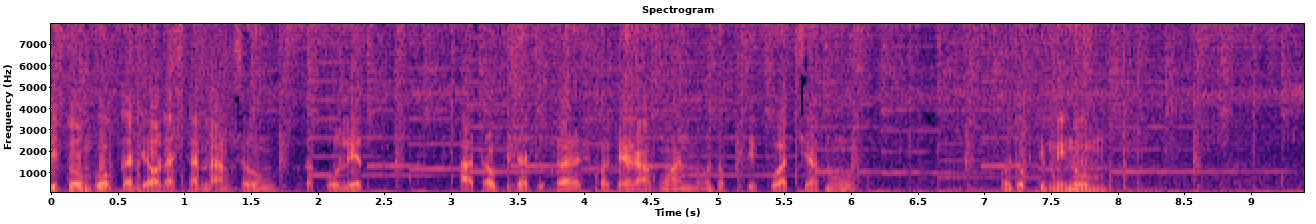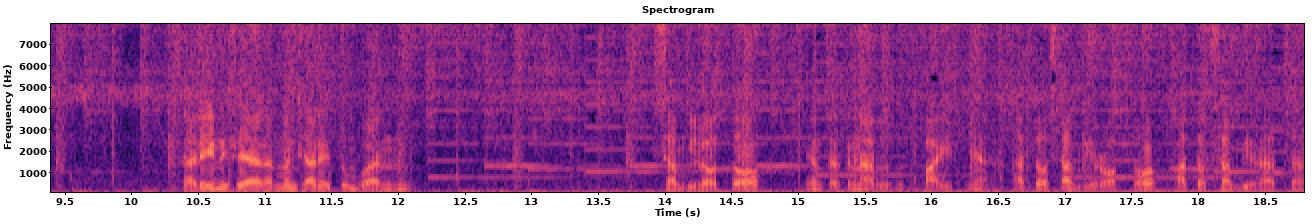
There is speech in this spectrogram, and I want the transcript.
ditumbuk dan dioleskan langsung ke kulit atau bisa juga sebagai ramuan untuk dibuat jamu untuk diminum. Kali ini saya akan mencari tumbuhan sambiloto yang terkenal pahitnya atau sambiroto atau sambirata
